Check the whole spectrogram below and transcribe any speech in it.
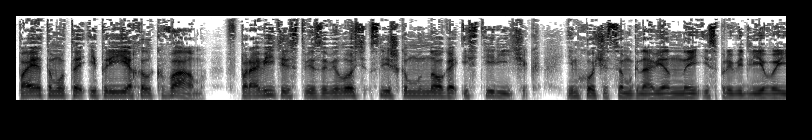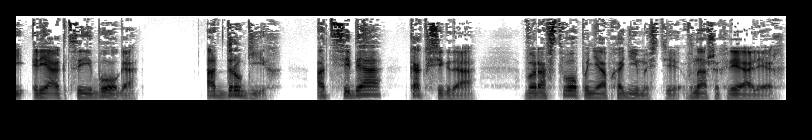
Поэтому-то и приехал к вам. В правительстве завелось слишком много истеричек. Им хочется мгновенной и справедливой реакции Бога. От других. От себя, как всегда. Воровство по необходимости в наших реалиях.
